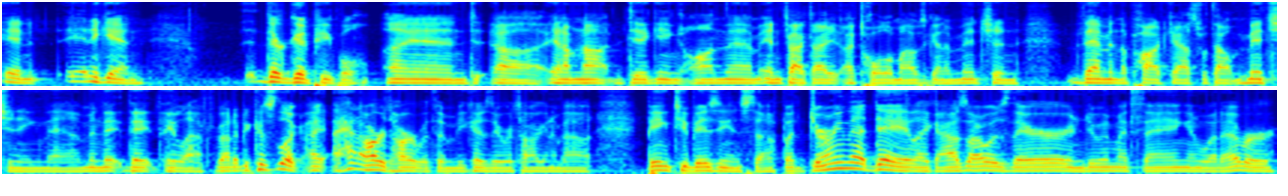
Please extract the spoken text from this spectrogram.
And and again, they're good people, and uh, and I'm not digging on them. In fact, I, I told them I was going to mention them in the podcast without mentioning them, and they, they, they laughed about it because look, I, I, had a hard heart with them because they were talking about being too busy and stuff. But during that day, like as I was there and doing my thing and whatever,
